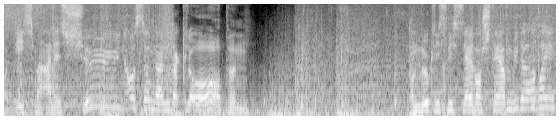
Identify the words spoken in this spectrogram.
Und diesmal alles schön auseinanderkloppen. Und möglichst nicht selber sterben wieder dabei.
